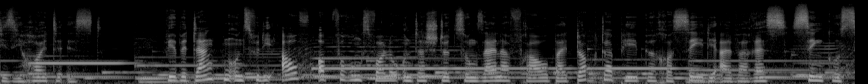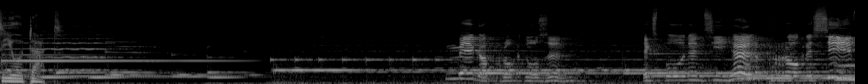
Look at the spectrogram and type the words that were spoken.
die sie heute ist. Wir bedanken uns für die aufopferungsvolle Unterstützung seiner Frau bei Dr. Pepe José de Alvarez Cinco Ciudad. Megaprognosen. Exponentiell progressiv.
